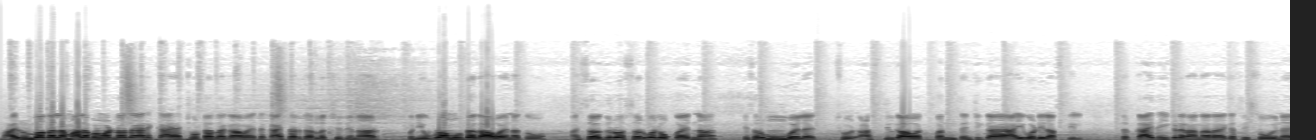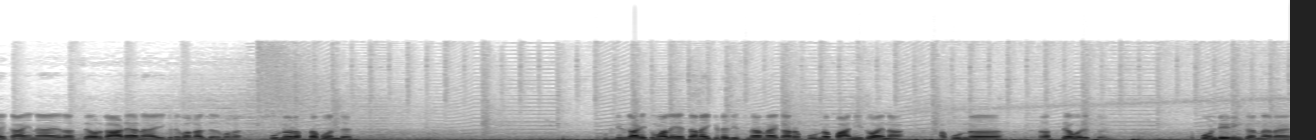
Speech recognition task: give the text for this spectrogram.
बाहेरून बघायला मला पण वाटलं होतं अरे काय हा छोटासा गाव आहे तर काय सरकार लक्ष देणार? पण एवढा मोठा गाव आहे ना तो. आणि सर्व सर्व लोक आहेत ना हे सर्व मुंबईला आहेत. छो असतील गावात पण त्यांची काय आईवडील असतील. तर काय ते इकडे राहणार आहे? कसली सोय नाही काय नाही रस्त्यावर गाड्या नाही इकडे. बघाल तर बघा. पूर्ण रस्ता बंद आहे. कुठलीच गाडी तुम्हाला येताना इकडे दिसणार नाही कारण पूर्ण पाणी जो आहे ना हा पूर्ण रस्त्यावर येतो आहे तर कोण डेअरिंग करणार आहे?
